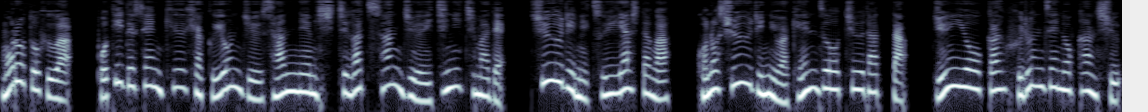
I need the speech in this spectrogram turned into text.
モロトフは、ポティで1943年7月31日まで修理に費やしたが、この修理には建造中だった巡洋艦フルンゼの艦首、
